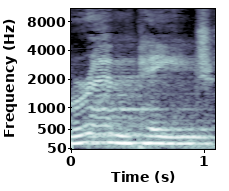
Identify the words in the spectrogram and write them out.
Rampage.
